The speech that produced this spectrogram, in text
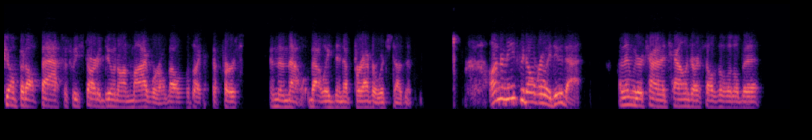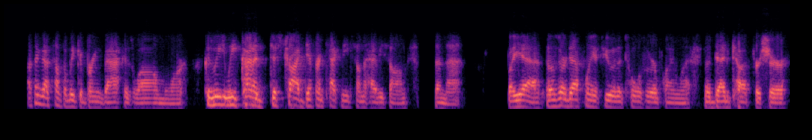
jump it up fast, which we started doing on My World. That was like the first, and then that that leads into Forever, which does it. Underneath, we don't really do that. I think we were trying to challenge ourselves a little bit. I think that's something we could bring back as well more because we we kind of just tried different techniques on the heavy songs than that. But yeah, those are definitely a few of the tools we were playing with. The dead cut for sure.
